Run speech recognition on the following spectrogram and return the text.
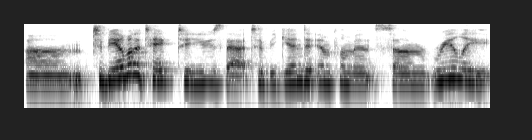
um, to be able to take to use that to begin to implement some really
